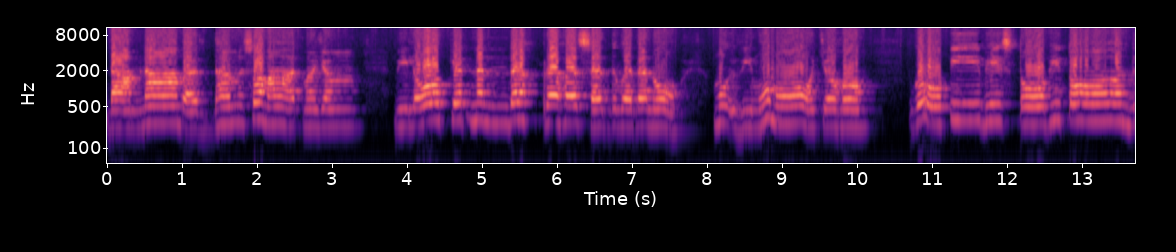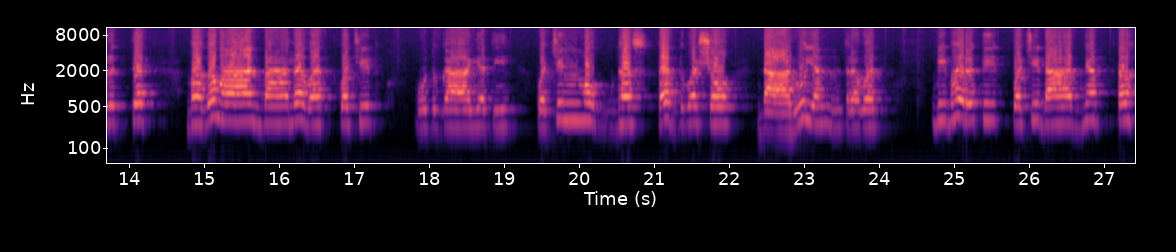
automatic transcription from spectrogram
दाम्नाबद्धम् स्वमात्मजम् विलोक्यनन्दः प्रहसद्वदनो विमुमोचः। गोपीभिस्तोभितो नृत्यत् भगवान् बालवत् क्वचित् उद्गायति क्वचिन्मुग्धस्तद्वशो दारुयन्त्रवत्। बिभर्ति क्वचिदाज्ञप्तः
